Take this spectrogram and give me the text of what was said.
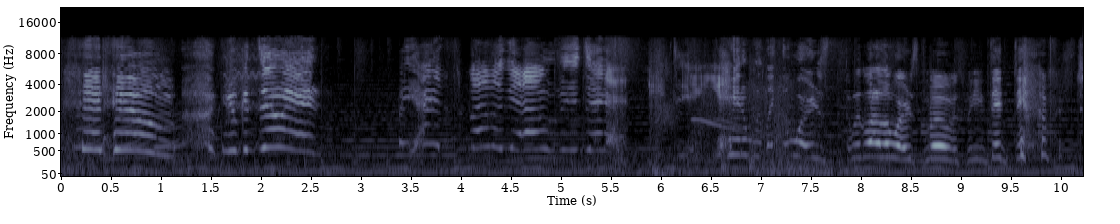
Hit him. You can do it. Yes, Bubblegum, you did it. You hit him with like the worst, with one of the worst moves, but you did damage.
